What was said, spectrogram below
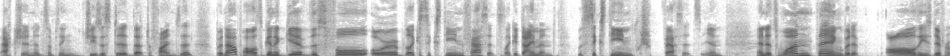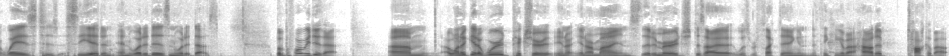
action and something Jesus did that defines it. But now Paul's going to give this full orb, like 16 facets, like a diamond with 16 facets in. And it's one thing, but it, all these different ways to see it and, and what it is and what it does. But before we do that, um, I want to get a word picture in our, in our minds that emerged as I was reflecting and thinking about how to talk about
